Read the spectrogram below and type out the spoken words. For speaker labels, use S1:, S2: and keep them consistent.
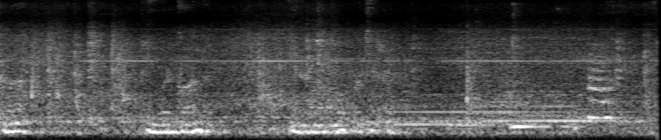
S1: You work on it.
